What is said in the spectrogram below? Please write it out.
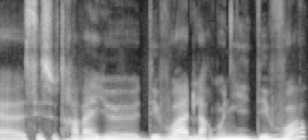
euh, c'est ce travail euh, des voix, de l'harmonie des voix.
